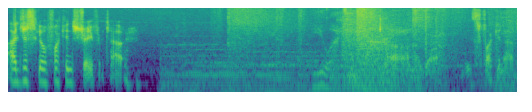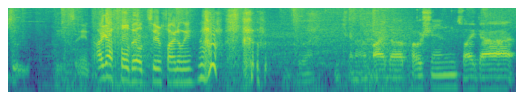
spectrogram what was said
I'd just go fucking straight for tower. Fucking absolutely insane. I got full build too, finally. I'm just gonna buy the potion. So I got,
